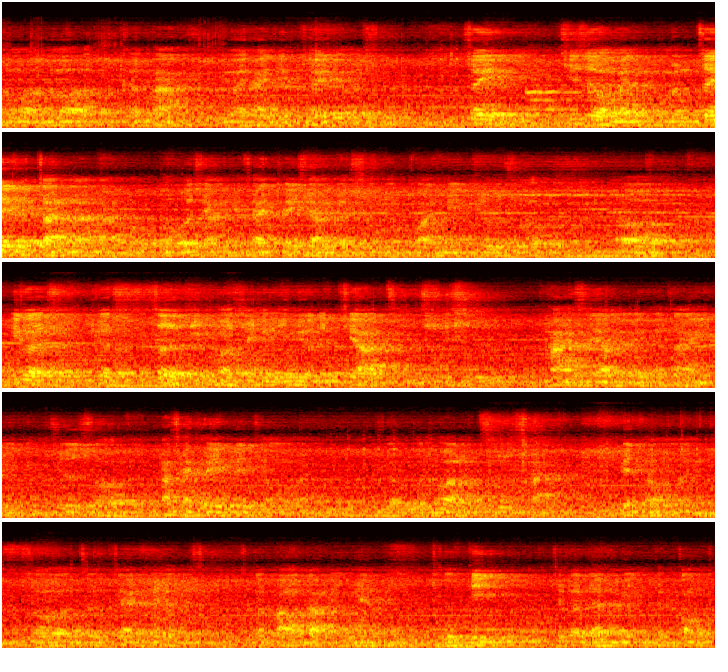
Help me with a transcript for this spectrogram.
那么那么可怕？因为他已经退流行。所以其实我们我们这个展览呢，我我想也再推销一个新的观念，就是说呃，一个一个设计或是一个音乐的价值，其实它还是要有一个耐力的，就是说它才可以变成我们这个文化的资产，变成我们说这在这个这个报道里面，土地这个人民的共同。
